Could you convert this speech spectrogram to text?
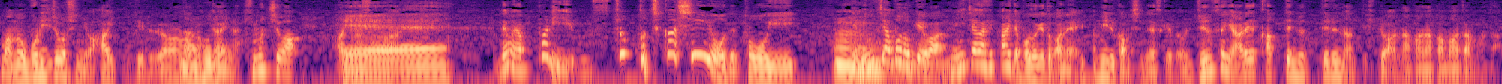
まあ、上り上司には入ってるなみたいな気持ちはあります。へでもやっぱり、ちょっと近しいようで遠い。でミニチュアボドゲは、ミニチュアがいっぱいたボドゲとかね、見るかもしれないですけど、純粋にあれ買って塗ってるなんて人はなかなかまだまだ。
